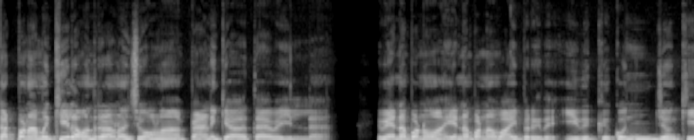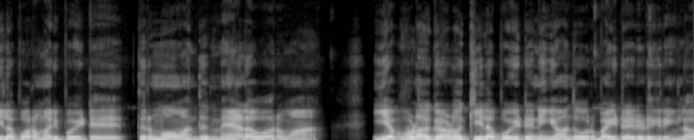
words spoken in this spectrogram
கட் பண்ணாமல் கீழே வந்துட்டான்னு வச்சுக்கோங்களேன் பேனிக்காக தேவையில்லை. இவன் என்ன பண்ணுவான் என்ன பண்ண வாய்ப்பு இருக்குது? இதுக்கு கொஞ்சம் கீழே போகிற மாதிரி போயிட்டு திரும்பவும் வந்து மேலே வருவான் எவ்வளோக்கு எவ்வளோ கீழே போயிட்டு நீங்கள் வந்து ஒரு பை ரைடு எடுக்கிறீங்களோ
